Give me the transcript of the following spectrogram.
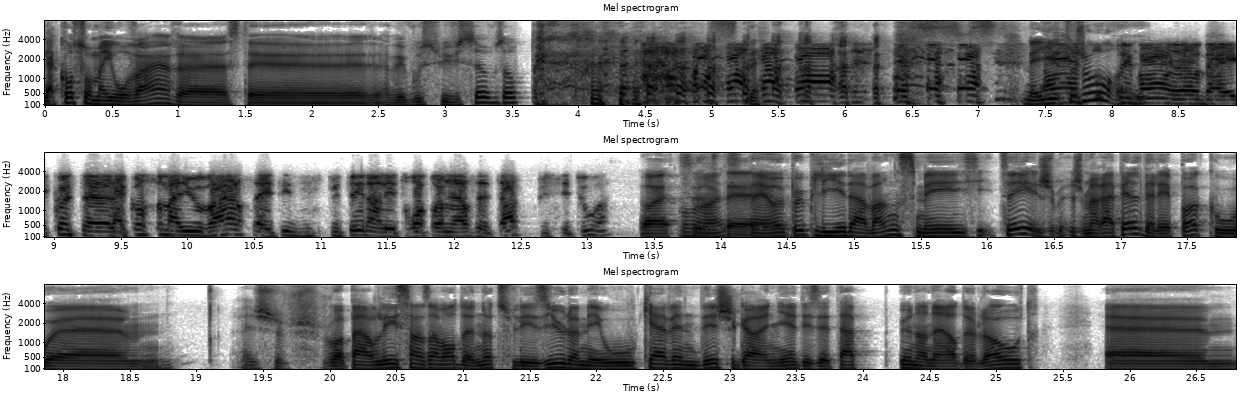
La course au maillot vert, euh, c'était. Euh, avez-vous suivi ça, vous autres? Mais il y a toujours. C'est bon, ben écoute, euh, la course au maillot vert, ça a été disputé dans les trois premières étapes, puis c'est tout. Hein? Ouais, c'était un peu plié d'avance, mais tu sais, je, me rappelle de l'époque où. je, je, vais parler sans avoir de notes sous les yeux, là, mais où Cavendish gagnait des étapes une en arrière de l'autre. Euh,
